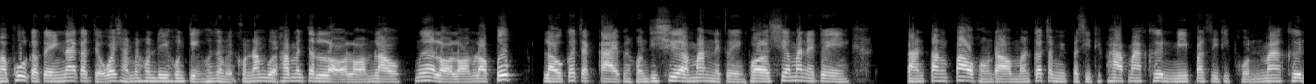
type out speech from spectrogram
มาพูดกับตัวเองหน้ากระจกว่าฉันเป็นคนดีคนเก่งคนสำเร็จคนร่ำรวยครับมันจะหล่อหลอมเรา เมื่อหล่อหลอมเราปุ๊บเราก็จะกลายเป็นคนที่เชื่อมั่นในตัวเอง พอเราเชื่อมั่นในตัวเอง การตั้งเป้าของเรามันก็จะมีประสิทธิภาพมากขึ้น มีประสิทธิผลมากขึ้น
